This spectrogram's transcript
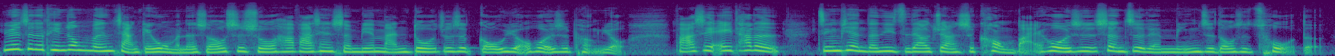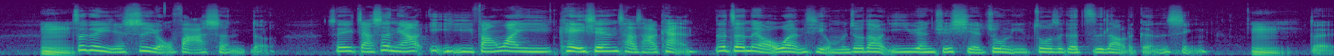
因为这个听众分享给我们的时候是说，他发现身边蛮多就是狗友或者是朋友发现，诶，他的晶片登记资料居然是空白，或者是甚至连名字都是错的。嗯，这个也是有发生的。所以，假设你要以以防万一，可以先查查看，那真的有问题，我们就到医院去协助你做这个资料的更新。嗯，对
